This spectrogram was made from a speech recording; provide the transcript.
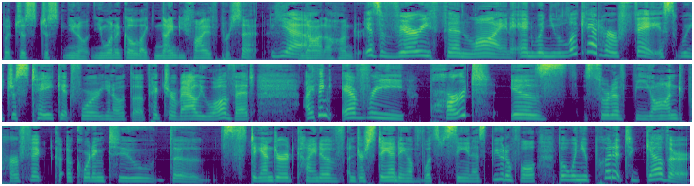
but just just you know you want to go like ninety five percent, yeah, not hundred. It's a very thin line, and when you look at her face, we just take it for you know the picture value of it. I think every part is sort of beyond perfect according to the standard kind of understanding of what's seen as beautiful. But when you put it together,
